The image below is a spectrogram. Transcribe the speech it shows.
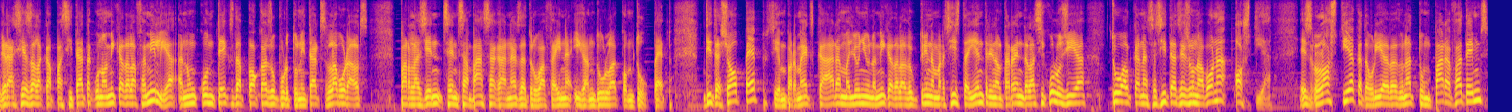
gràcies a la capacitat econòmica de la família en un context de poques oportunitats laborals per la gent sense massa ganes de trobar feina i gandula com tu, Pep. Dit això, Pep, si em permets que ara m'allunyi una mica de la doctrina marxista i entri en el terreny de la psicologia, tu el que necessites és una bona hòstia. És l'hòstia que t'hauria d'haver donat ton pare fa temps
